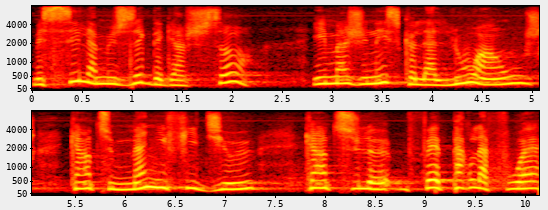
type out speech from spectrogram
Mais si la musique dégage ça, imaginez ce que la louange quand tu magnifies Dieu, quand tu le fais par la foi,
